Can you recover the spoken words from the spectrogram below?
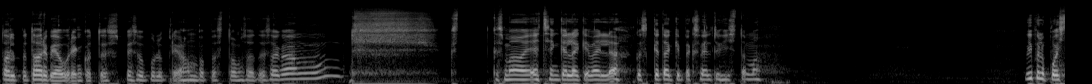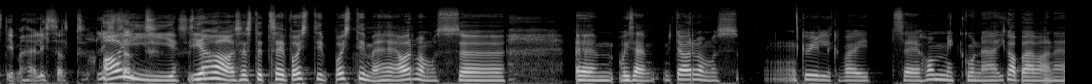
talp-, tarbijauuringutes, pesupulbri ja hambapasta osades, aga kas, kas ma jätsin kellegi välja, kas kedagi peaks veel tühistama? Võib-olla Postimehe lihtsalt, lihtsalt. ai, jaa, sest et see Posti, Postimehe arvamus äh, ähm, või see, mitte arvamuskülg, vaid see hommikune igapäevane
